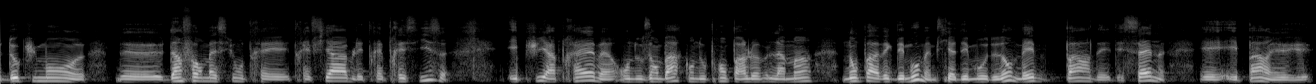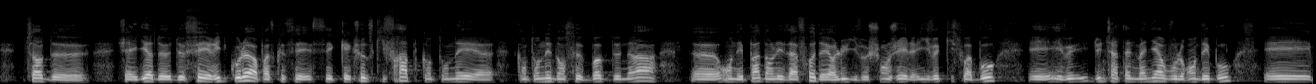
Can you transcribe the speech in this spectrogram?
documents, euh, d'informations très fiables et très précises? Et puis après, ben, on nous embarque, on nous prend par la main, non pas avec des mots, même s'il y a des mots dedans, mais part des, scènes et, et, part une sorte de, j'allais dire, de, féerie de couleurs, parce que c'est quelque chose qui frappe quand on est, euh, quand on est dans ce Bob de Nard. Euh, on n'est pas dans les affreux. D'ailleurs, lui, il veut changer, il veut qu'il soit beau, et, d'une certaine manière, vous le rendez beau. Et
